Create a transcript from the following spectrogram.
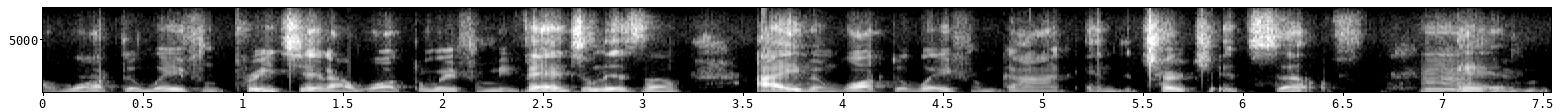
I walked away from preaching. I walked away from evangelism. I even walked away from God and the church itself. Mm. And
